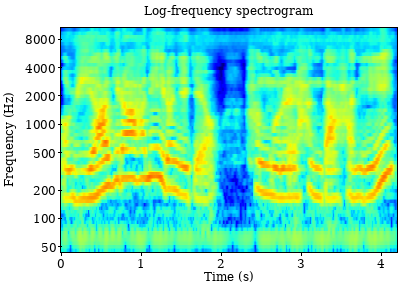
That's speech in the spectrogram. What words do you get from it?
어, 위학이라 하니 이런 얘기예요. 학문을 한다 하니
